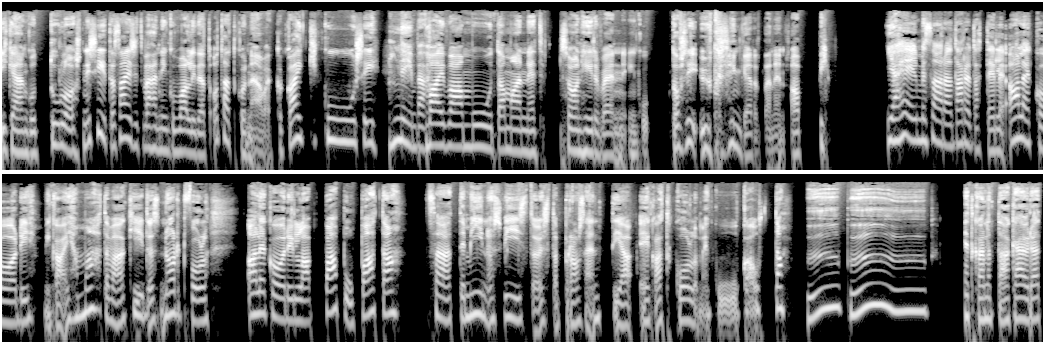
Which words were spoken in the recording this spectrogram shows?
ikään kuin tulos, niin siitä saisit vähän niin kuin valita, että otatko nämä vaikka kaikki kuusi, Niinpä. vai vaan muutaman, että se on hirveän niin kuin, tosi yksinkertainen appi. Ja hei, me saadaan tarjota teille alekoodi, mikä on ihan mahtavaa. Kiitos Nordful. Alekoodilla papupata saatte miinus 15 prosenttia ekat kolme kuukautta. Boop, boop. Et kannattaa käydä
